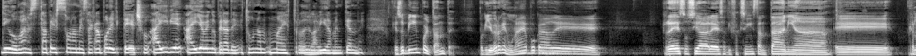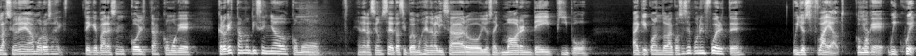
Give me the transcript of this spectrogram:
digo, bueno, esta persona me saca por el techo, ahí, bien, ahí yo vengo, espérate, esto es una- un maestro de la vida, ¿me entiendes? Eso es bien importante. Porque yo creo que en una época de redes sociales, satisfacción instantánea, eh, relaciones amorosas de que parecen cortas, como que creo que estamos diseñados como generación Z, si podemos generalizar, o just like modern day people, a que cuando la cosa se pone fuerte, we just fly out. Como Yep. que we quit.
